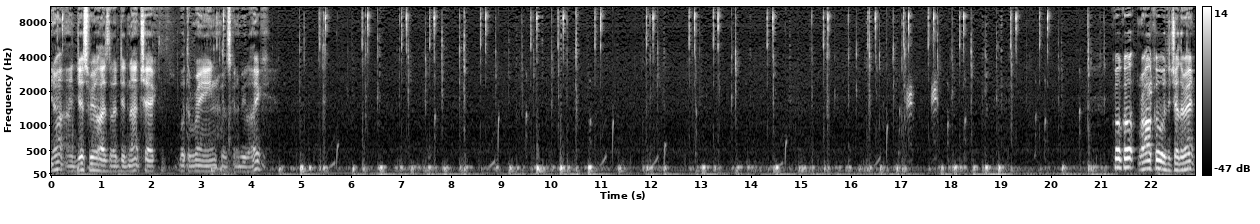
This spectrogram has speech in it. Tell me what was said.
You know? I just realized that I did not check what the rain was going to be like. Cool, cool. We're all cool with each other, right?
